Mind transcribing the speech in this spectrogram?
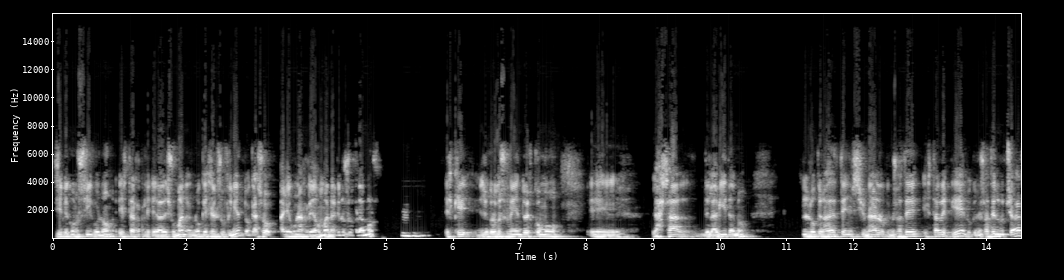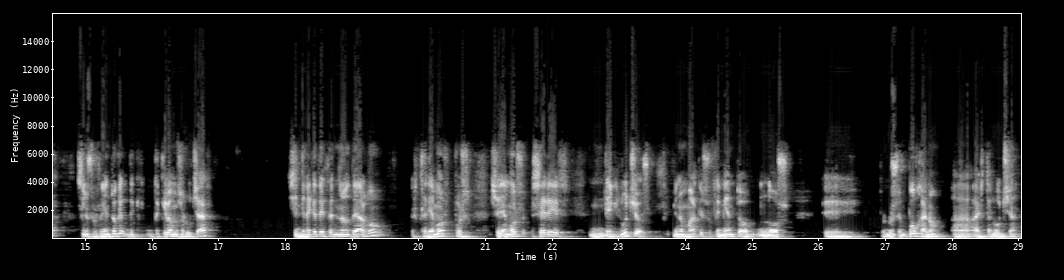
lleve consigo ¿no? estas realidades humanas, ¿no? que es el sufrimiento. ¿Acaso hay alguna realidad humana que no suframos? Es que yo creo que el sufrimiento es como eh, la sal de la vida, ¿no? Lo que nos hace tensionar, lo que nos hace estar de pie, lo que nos hace luchar. Sin sufrimiento, ¿de, qué vamos a luchar? Sin tener que defendernos de algo, estaríamos, pues, seríamos seres debiluchos. Menos mal que el sufrimiento nos, eh, pues nos empuja, ¿no? A, esta lucha.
